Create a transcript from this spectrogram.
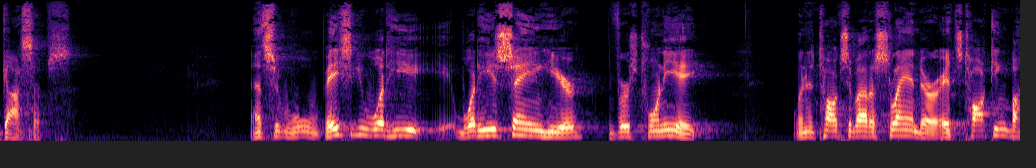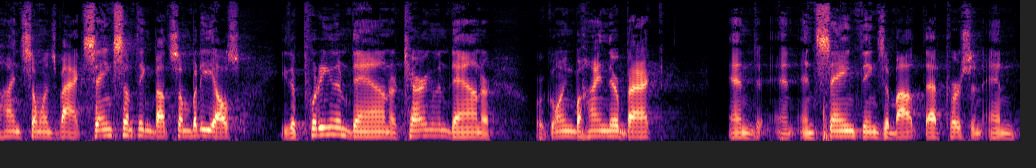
gossips. That's basically what he, what he is saying here in verse 28. When it talks about a slander, it's talking behind someone's back, saying something about somebody else, either putting them down or tearing them down or, or going behind their back and, and, and saying things about that person. And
